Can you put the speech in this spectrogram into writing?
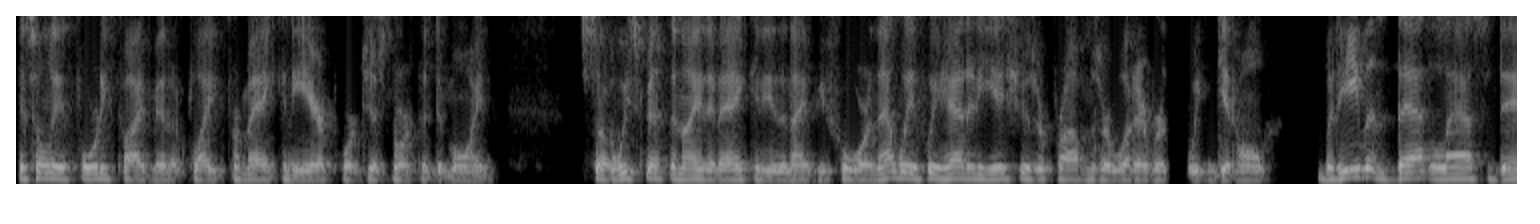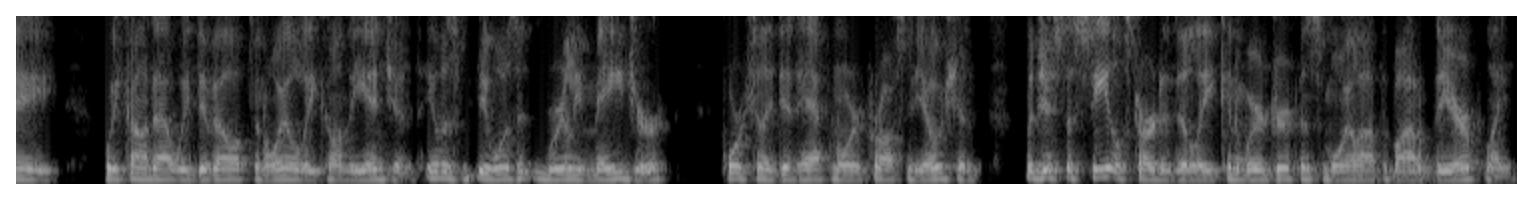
It's only a 45 minute flight from Ankeny Airport, just north of Des Moines. So we spent the night at Ankeny the night before. And that way, if we had any issues or problems or whatever, we can get home. But even that last day, we found out we developed an oil leak on the engine. It was it wasn't really major. Fortunately, it didn't happen when we were crossing the ocean, but just the steel started to leak and we were dripping some oil out the bottom of the airplane.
